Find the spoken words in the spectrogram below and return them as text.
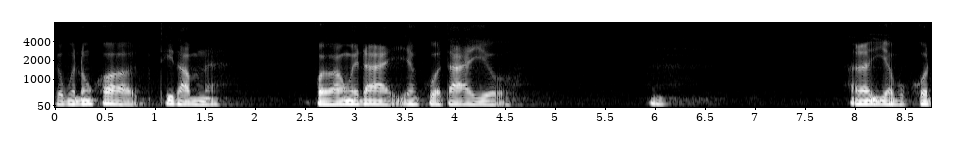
ก็เหมือนหลวงพ่อที่ทำนะปล่อยวางไม่ได้ ยังกลัวตายอยู่พระริยบุคคล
